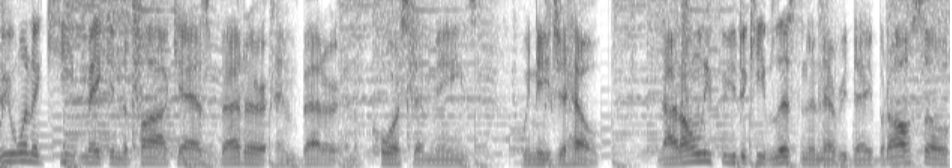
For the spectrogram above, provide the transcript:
We want to keep making the podcast better and better. And of course, that means we need your help. Not only for you to keep listening every day, but also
